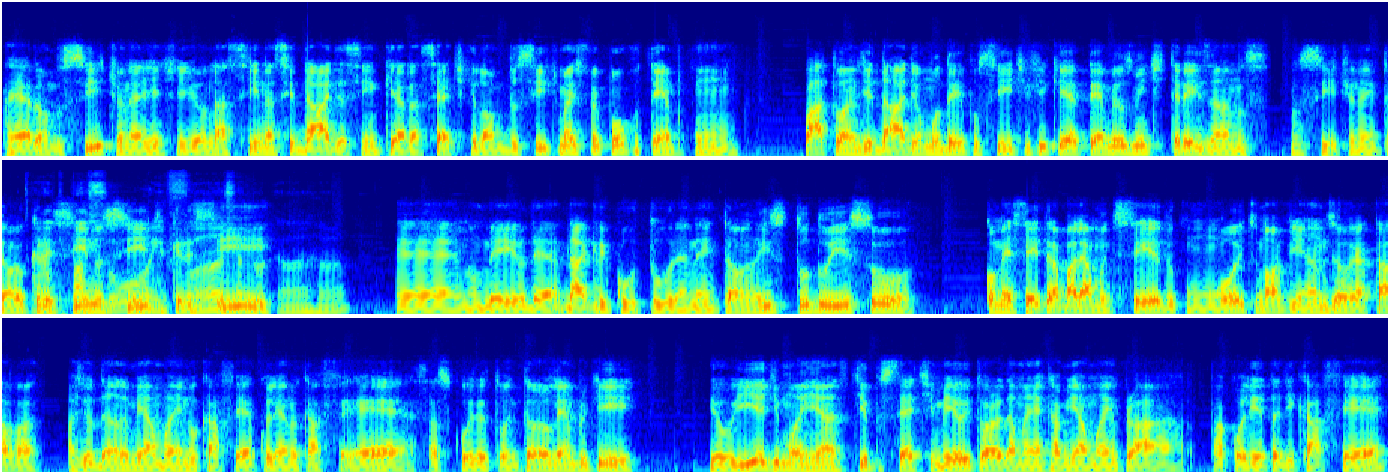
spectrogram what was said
eram do sítio, né? A gente, eu nasci na cidade, assim, que era 7 quilômetros do sítio, mas foi pouco tempo, com 4 anos de idade eu mudei pro sítio e fiquei até meus 23 anos no sítio, né? Então eu cresci Ah, no sítio, cresci... do- Aham. É, no meio de- da agricultura, né? Então, isso, tudo isso. Comecei a trabalhar muito cedo, com 8, 9 anos eu já estava ajudando minha mãe no café, colhendo café, essas coisas todas. Então, eu lembro que eu ia de manhã, tipo 7 e meia, 8 horas da manhã com a minha mãe para a colheita de café.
